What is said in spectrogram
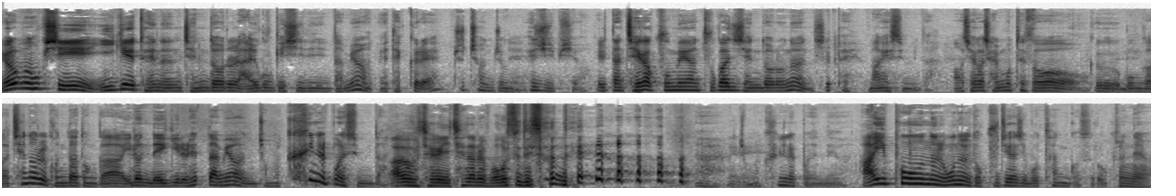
여러분 혹시 이게 되는 젠더를 알고 계시다면 네, 댓글에 추천 좀 해주십시오. 일단 제가 구매한 두 가지 젠더로는 실패, 망했습니다. 어, 제가 잘못해서 그 뭔가 채널을 건다던가 이런 내기를 했다면 정말 큰일 날 뻔했습니다. 아유 제가 이 채널을 먹을 수도 있었는데 큰일 날 뻔했네요. 아이폰을 오늘도 구제하지 못한 것으로. 그렇네요.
